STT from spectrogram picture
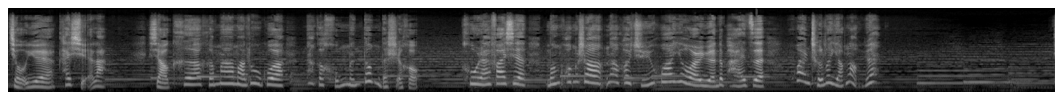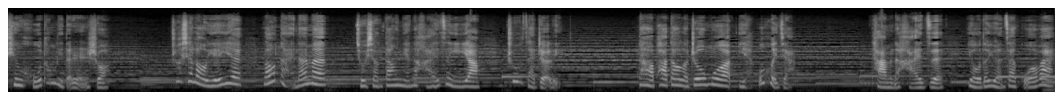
九月开学了，小柯和妈妈路过那个红门洞的时候，忽然发现门框上那块“菊花幼儿园”的牌子换成了养老院。听胡同里的人说，这些老爷爷老奶奶们就像当年的孩子一样住在这里，哪怕到了周末也不回家。他们的孩子有的远在国外，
